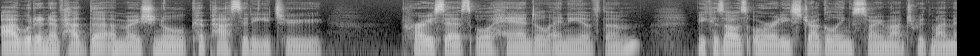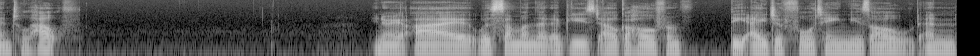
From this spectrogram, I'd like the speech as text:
I wouldn't have had the emotional capacity to process or handle any of them because I was already struggling so much with my mental health. You know, I was someone that abused alcohol from the age of 14 years old. And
